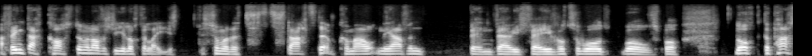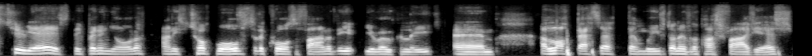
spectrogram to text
I think that cost them. And obviously you look at like some of the stats that have come out and they haven't been very favourable towards Wolves. But look the past two years they've been in Europe and he's took Wolves to the quarter final of the Europa League um, a lot better than we've done over the past five years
